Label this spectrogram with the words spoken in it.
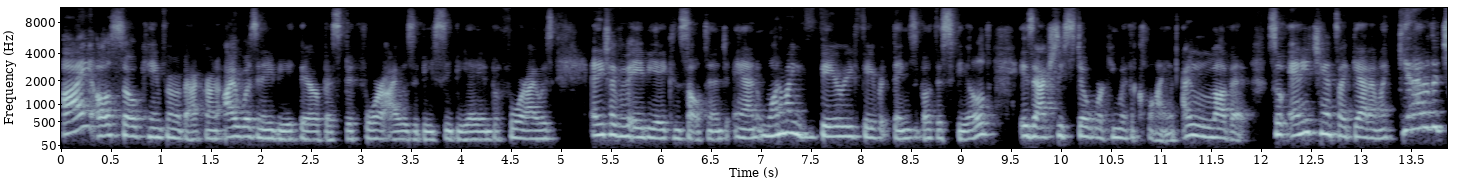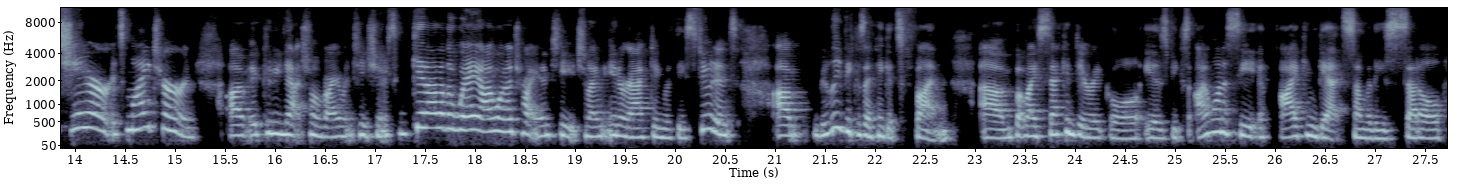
I also came from a background. I was an ABA therapist before I was a BCBA and before I was any type of ABA consultant. And one of my very favorite things about this field is actually still working with a client. I love it. So any chance I get, I'm like, get out of the chair. It's my turn. Um, it could be natural environment teaching. Just get out of the way. I want to try and teach. And I'm interacting with these students um, really because I think it's fun. Um, but my secondary goal is because I want to see if I can get some of these subtle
